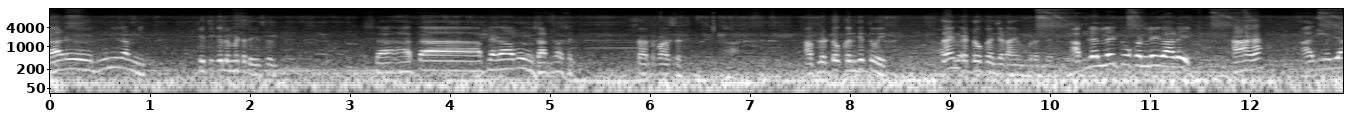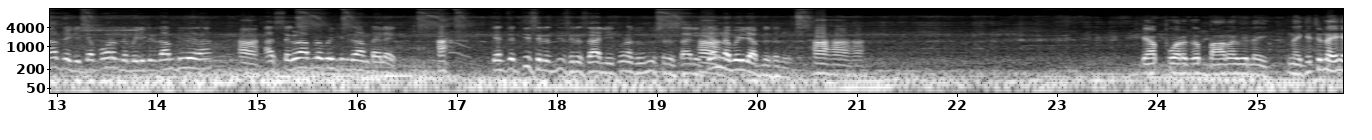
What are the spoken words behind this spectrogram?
गाडी दोन्ही लांबणी किती किलोमीटर इथून आता आपल्या गावापासून साठ पासष्ट. साठ पासष्ट. आपलं टोकन किती होईल? जाईन का टोकनच्या टाइम पर्यंत आपल्याला लई टोकन लई गाडी आहेत. हा का? आज म्हणजे असं आहे की त्या पोरांचं बैल तिकडे दामटिले ना. हा. आज सगळं आपलं बैल तिकडे दामटायला आहे हा. त्यांचं तिसरं तिसरं साली कोणाचं दुसरं साली हा. त्यांना बैल आपलं सगळं. हा हा हा. या पोरग बारावीला आहे. नाही कितीला आहे?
